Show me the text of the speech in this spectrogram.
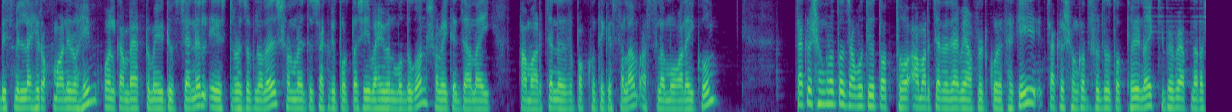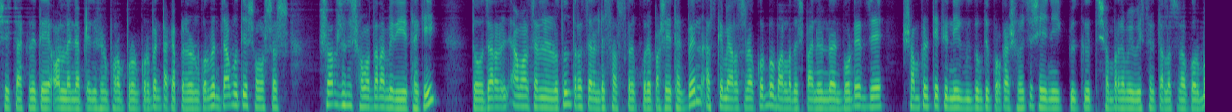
বিসমিল্লাহি রহমান রহিম। Welcome back to my YouTube channel A storage of knowledge সম্মানিত চাকরি প্রত্যাশী ভাই বোন বন্ধুগণ, সবাইকে জানাই আমার চ্যানেলের পক্ষ থেকে সালাম। আসসালামু আলাইকুম। চাকরি সংক্রান্ত যাবতীয় তথ্য আমার চ্যানেলে আমি আপলোড করে থাকি। চাকরি সংক্রান্ত শুধু তথ্যই নয়, কীভাবে আপনারা সেই চাকরিতে অনলাইন অ্যাপ্লিকেশন ফর্ম পূরণ করবেন, টাকা প্রেরণ করবেন, যাবতীয় সমস্যার সরাসরি সমাধান আমি দিয়ে থাকি। তো যারা আমার চ্যানেলে নতুন, তারা চ্যানেলটি সাবস্ক্রাইব করে পাশেই থাকবেন। আজকে আমি আলোচনা করব বাংলাদেশ পানি উন্নয়ন বোর্ডের যে সম্প্রতি একটি নিয়োগ বিজ্ঞপ্তি প্রকাশ হয়েছে, সেই নিয়োগ বিজ্ঞপ্তি সম্পর্কে আমি বিস্তারিত আলোচনা করব।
